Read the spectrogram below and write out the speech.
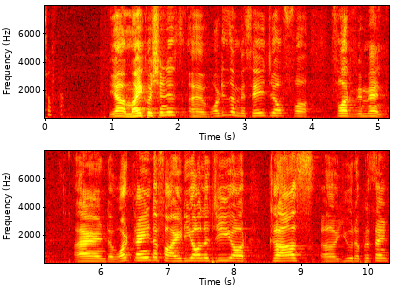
so far? Yeah, my question is, uh, what is the message of uh, for women? and what kind of ideology or class uh, you represent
